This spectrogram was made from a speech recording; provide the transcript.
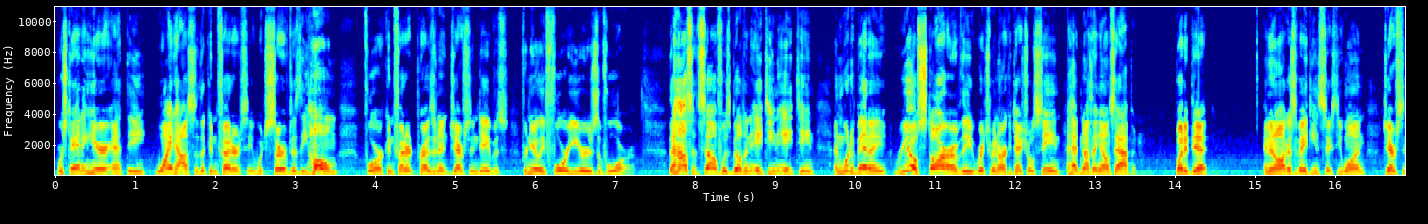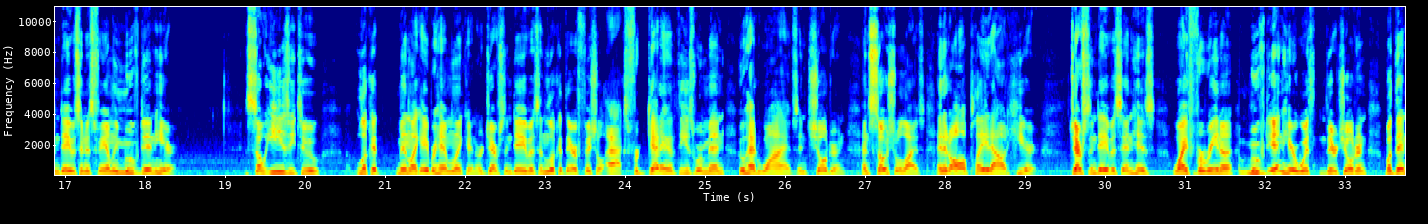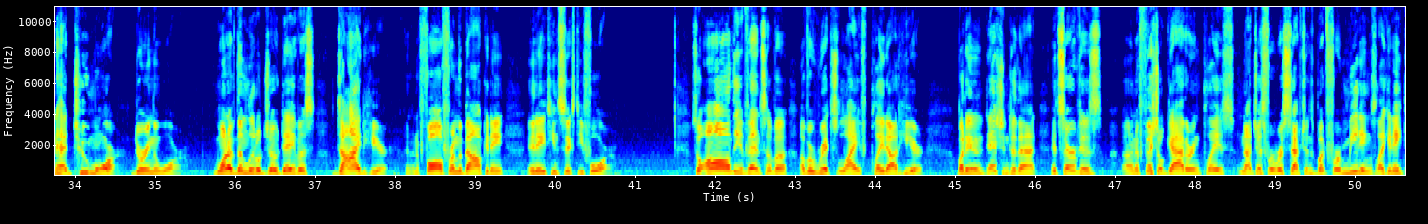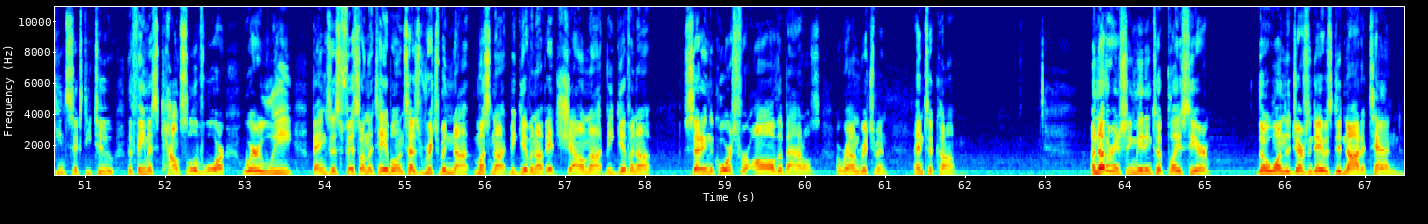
We're standing here at the White House of the Confederacy, which served as the home for Confederate President Jefferson Davis for nearly four years of war. The house itself was built in 1818 and would have been a real star of the Richmond architectural scene had nothing else happened. But it did. And in August of 1861, Jefferson Davis and his family moved in here. It's so easy to look at men like Abraham Lincoln or Jefferson Davis and look at their official acts, forgetting that these were men who had wives and children and social lives, and it all played out here. Jefferson Davis and his wife Varina moved in here with their children, but then had two more during the war. One of them, little Joe Davis, died here in a fall from the balcony in 1864. So all the events of a, of a rich life played out here. But in addition to that, it served as an official gathering place, not just for receptions, but for meetings, like in 1862, the famous Council of War, where Lee bangs his fist on the table and says, Richmond not, must not be given up. It shall not be given up setting the course for all the battles around Richmond and to come. Another interesting meeting took place here, though one that Jefferson Davis did not attend,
